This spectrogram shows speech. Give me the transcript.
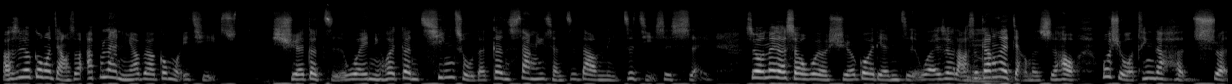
老师就跟我讲说：“啊，不然你要不要跟我一起？”学个紫薇，你会更清楚的更上一层知道你自己是谁。所以那个时候我有学过一点紫薇，所以老师刚刚在讲的时候，或许我听得很顺。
